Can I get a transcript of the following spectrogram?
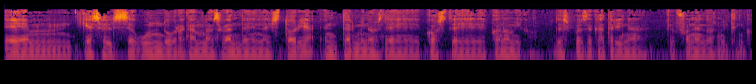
eh, que es el segundo huracán más grande en la historia en términos de coste económico, después de Katrina, que fue en el 2005.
